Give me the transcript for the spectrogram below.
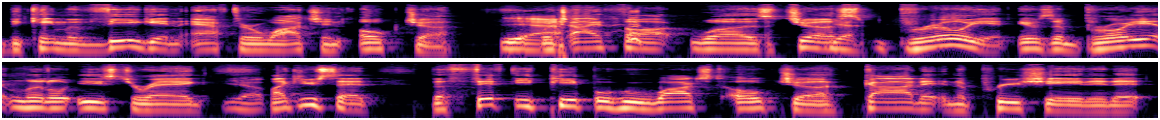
became a vegan after watching okja Yeah. which i thought was just brilliant it was a brilliant little easter egg yep. like you said the 50 people who watched okja got it and appreciated it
